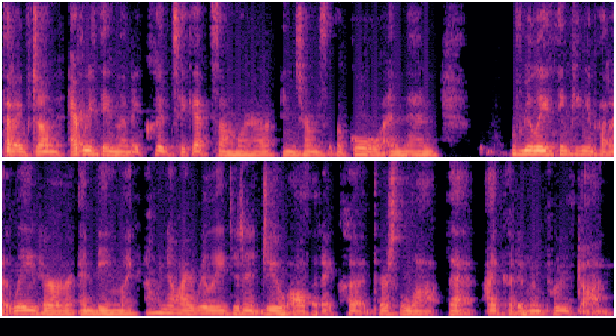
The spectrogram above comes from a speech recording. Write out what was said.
that I've done everything that I could to get somewhere in terms of a goal. And then really thinking about it later and being like, oh no, I really didn't do all that I could. There's a lot that I could have improved on.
